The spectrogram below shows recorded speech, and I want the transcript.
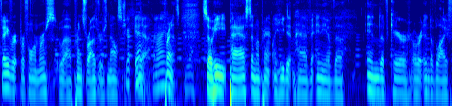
favorite performers, uh, Prince Rogers Nelson. Sure, yeah. Oh, yeah. Prince. Yeah. So he passed, and apparently he didn't have any of the end of care or end of life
